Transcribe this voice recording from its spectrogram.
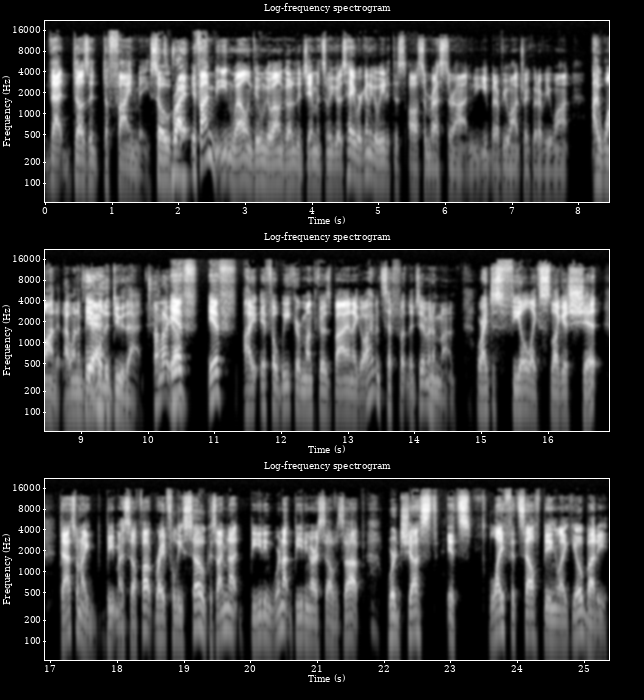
that doesn't define me. So Right. if I'm eating well and doing well and going to the gym and somebody goes, Hey, we're gonna go eat at this awesome restaurant and you eat whatever you want, drink whatever you want. I want it. I want to be Yeah. able to do that. I'm gonna go. If if I if a week or month goes by and I go, I haven't set foot in the gym in a month, or I just feel like sluggish shit, that's when I beat myself up, rightfully so, because I'm not beating, we're not beating ourselves up. We're just, it's life itself being like, yo, buddy,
